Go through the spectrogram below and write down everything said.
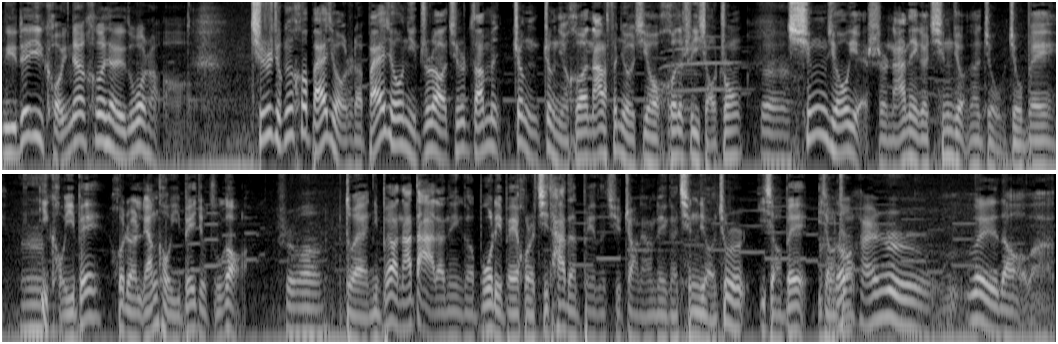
你这一口应该喝下去多少，其实就跟喝白酒似的。白酒你知道，其实咱们正正经喝，拿了汾酒器后喝的是一小盅，对，清酒也是拿那个清酒的酒酒杯，嗯一口一杯或者两口一杯就足够了。是吗？对你不要拿大的那个玻璃杯或者其他的杯子去丈量这个清酒，就是一小杯一小盅。还是味道吧，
